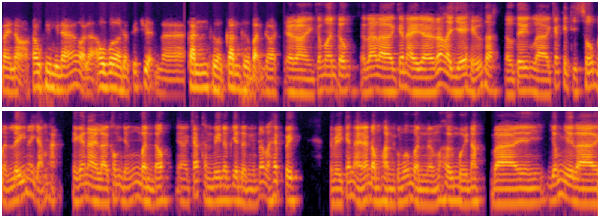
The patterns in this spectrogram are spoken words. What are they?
này nọ sau khi mình đã gọi là over được cái chuyện là cân thừa cân thừa bệnh rồi. Dạ rồi cảm ơn trung. Thật ra là cái này rất là dễ hiểu thôi. Đầu tiên là các cái chỉ số bệnh lý nó giảm hẳn thì cái này là không những mình đâu. Dạ, các thành viên trong gia đình cũng rất là happy tại vì cái này nó đồng hành cùng với mình hơn 10 năm và giống như là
